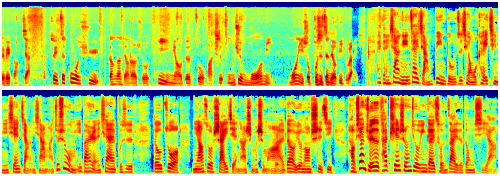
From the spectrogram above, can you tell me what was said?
就被绑架。所以在过去刚刚讲到说，疫苗的做法是我们去模拟，模拟说不是真的有病毒来袭。哎，等一下，您在讲病毒之前，我可以请您先讲一下嘛？就是我们一般人现在不是都做你要做筛检啊，什么什么啊，都有用到试剂，好像觉得它天生就应该存在的东西啊。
